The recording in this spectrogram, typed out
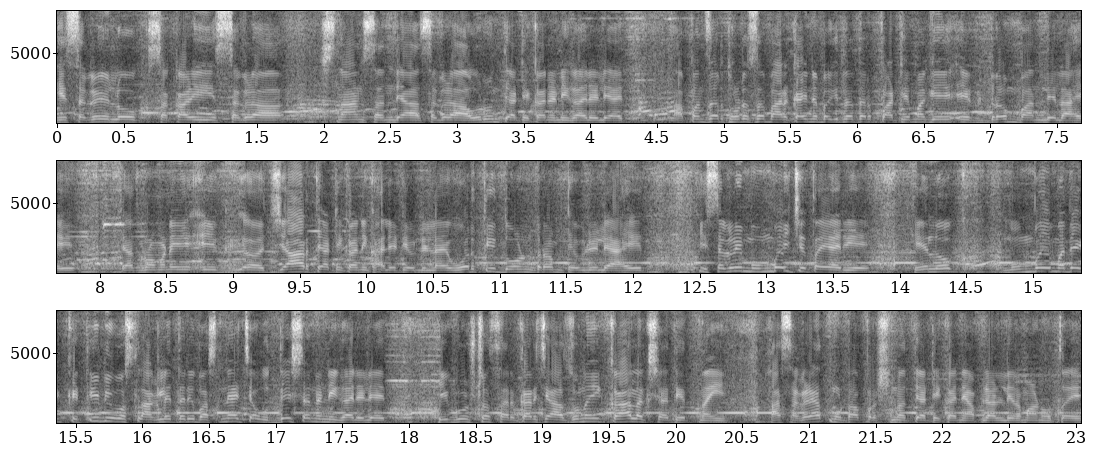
हे सगळे लोक सकाळी सगळं स्नान संध्या सगळं आवरून त्या ठिकाणी निघालेले आहेत. आपण जर थोडंसं बारकाईने बघितलं तर पाठीमागे एक ड्रम बांधलेला आहे. त्याचप्रमाणे एक जार त्या ठिकाणी खाली ठेवलेला आहे. वरती दोन ड्रम ठेवलेले आहेत. ही सगळी मुंबईची तयारी आहे. हे लोक मुंबईमध्ये किती दिवस लागले तरी बसण्याच्या उद्देशाने निघालेले आहेत. ही गोष्ट सरकारच्या अजूनही का लक्षात येत नाही? हा सगळ्यात मोठा प्रश्न त्या ठिकाणी आपल्याला निर्माण होतो आहे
